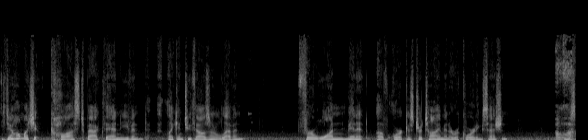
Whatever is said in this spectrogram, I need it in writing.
you know how much it cost back then, even like in 2011, for one minute of orchestra time in a recording session? A lot.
